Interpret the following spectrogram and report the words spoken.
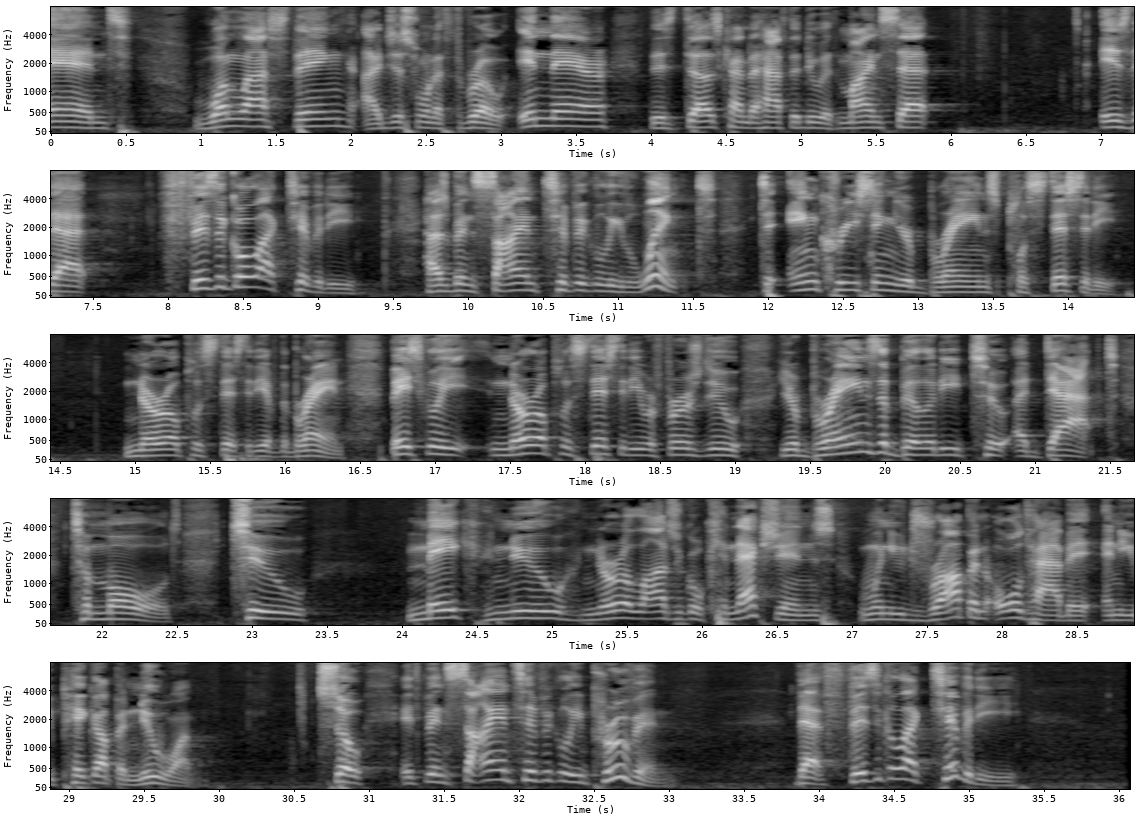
And one last thing I just want to throw in there this does kind of have to do with mindset is that physical activity has been scientifically linked to increasing your brain's plasticity neuroplasticity of the brain. Basically, neuroplasticity refers to your brain's ability to adapt, to mold, to make new neurological connections when you drop an old habit and you pick up a new one. So, it's been scientifically proven that physical activity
